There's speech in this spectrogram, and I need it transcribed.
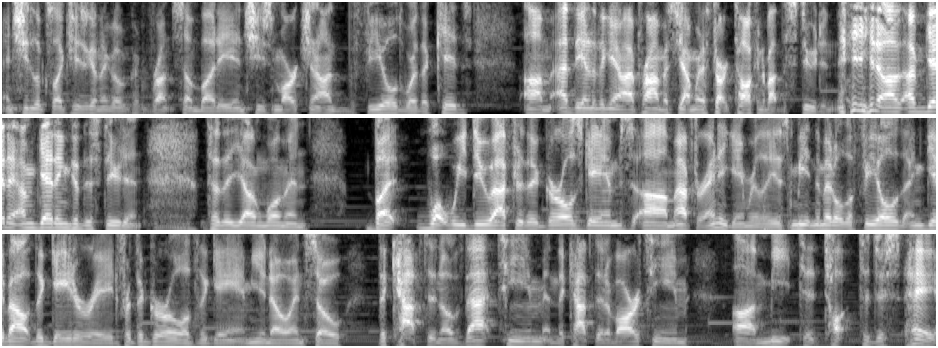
And she looks like she's to go confront somebody. And she's marching onto the field where the kids, um, at the end of the game, I promise you, I'm to start talking about the student. you know, I'm getting, I'm getting to the student, to the young woman. But what we do after the girls' games, um, after any game really, is meet in the middle of the field and give out the Gatorade for the girl of the game, you know. And so the captain of that team and the captain of our team uh, meet to talk to just, hey,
